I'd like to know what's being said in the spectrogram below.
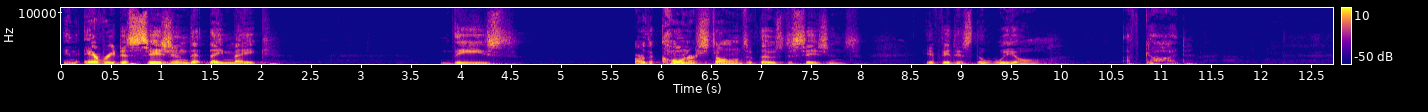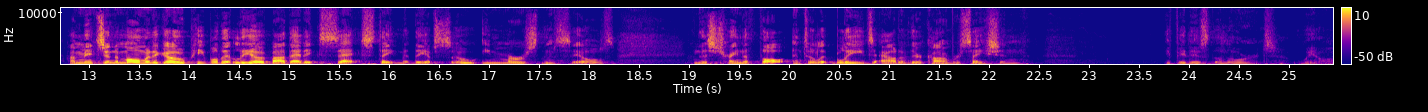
in every decision that they make, these are the cornerstones of those decisions if it is the will of God. I mentioned a moment ago people that live by that exact statement. They have so immersed themselves in this train of thought until it bleeds out of their conversation if it is the Lord's will.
